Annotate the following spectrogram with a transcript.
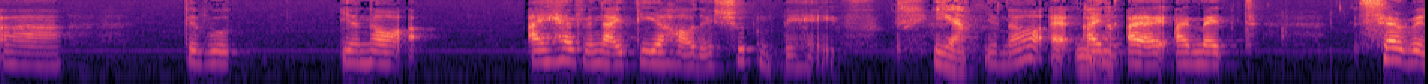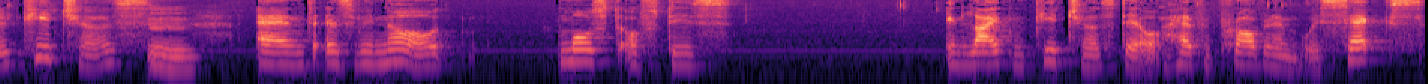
Uh, they would, you know, I have an idea how they shouldn't behave. Yeah. You know, I, yeah. I, I, I met several teachers, mm. and as we know, most of these enlightened teachers they have a problem with sex,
